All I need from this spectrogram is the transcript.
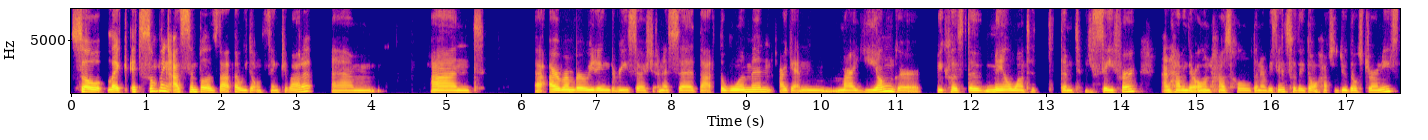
So like it's something as simple as that that we don't think about it. Um, and I remember reading the research and it said that the women are getting married younger because the male wanted them to be safer and having their own household and everything so they don't have to do those journeys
